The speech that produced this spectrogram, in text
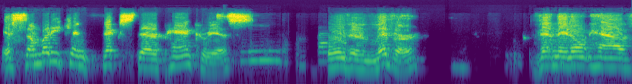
If somebody can fix their pancreas or their liver, then they don't have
